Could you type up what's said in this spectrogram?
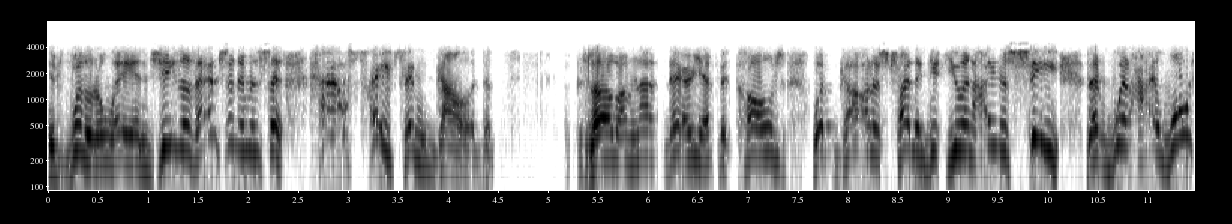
it withered away, and Jesus answered him and said, Have faith in God. Love, I'm not there yet because what God is trying to get you and I to see that when I want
